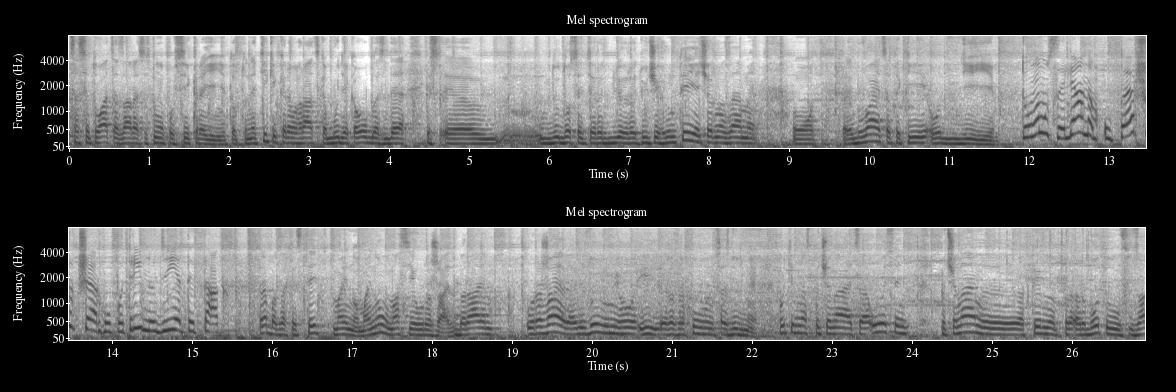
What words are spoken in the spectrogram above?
Ця ситуація зараз існує по всій країні. Тобто не тільки Кіровоградська, будь-яка область, де е, досить родючі ґрунти є чорноземи. От. Відбуваються такі от дії. Тому селянам у першу чергу потрібно діяти так. Треба захистити майно. Майно у нас є урожай. Збираємо урожай, реалізовуємо його і розраховуємося з людьми. Потім у нас починається осінь, починаємо е, активну пр- роботу в за-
